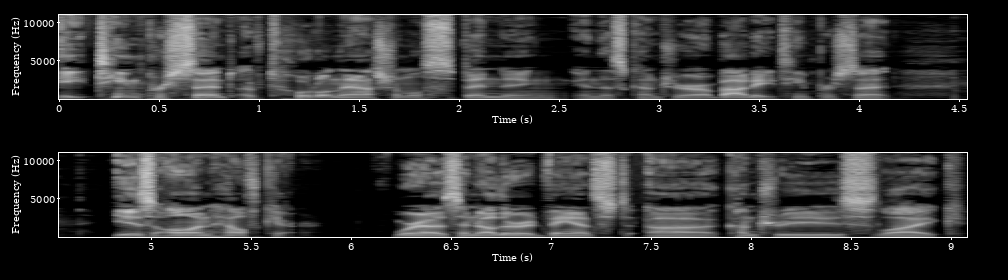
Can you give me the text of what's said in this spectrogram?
18% of total national spending in this country, or about 18%, is on healthcare. Whereas in other advanced uh, countries like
